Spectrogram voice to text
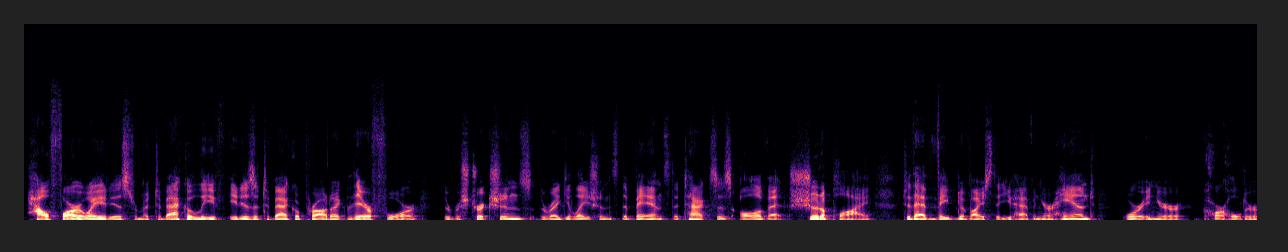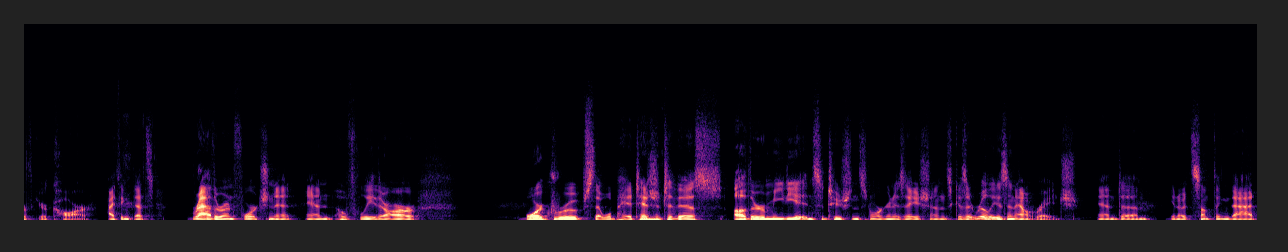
how far away it is from a tobacco leaf, it is a tobacco product. Therefore, the restrictions, the regulations, the bans, the taxes, all of that should apply to that vape device that you have in your hand or in your car holder of your car. I think that's rather unfortunate, and hopefully there are more groups that will pay attention to this, other media institutions and organizations, because it really is an outrage, and um, you know it's something that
